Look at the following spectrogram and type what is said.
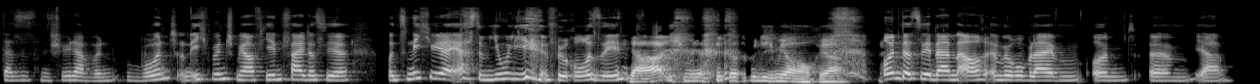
Das ist ein schöner Wunsch und ich wünsche mir auf jeden Fall, dass wir uns nicht wieder erst im Juli im Büro sehen. Ja, ich mir, das wünsche ich mir auch, ja. Und dass wir dann auch im Büro bleiben und ähm, ja,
